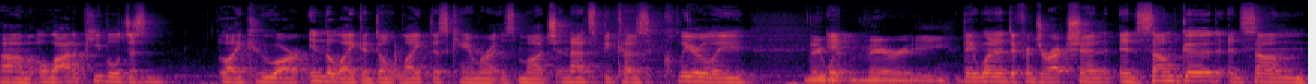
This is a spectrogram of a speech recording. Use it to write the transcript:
Um, a lot of people just like who are into Leica don't like this camera as much, and that's because clearly they went it- very. they went a different direction in some good and some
